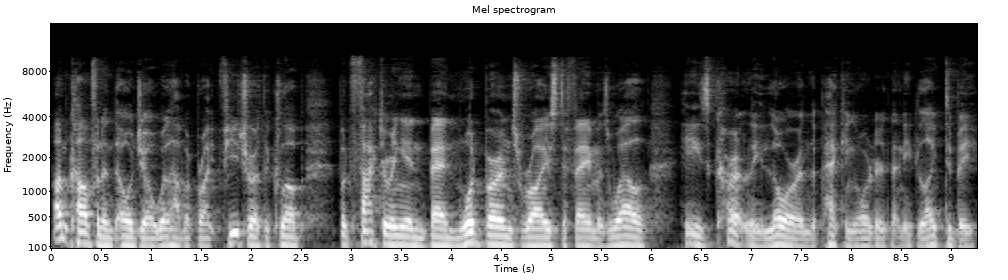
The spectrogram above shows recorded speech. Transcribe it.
I'm confident Ojo will have a bright future at the club, but factoring in Ben Woodburn's rise to fame as well, he's currently lower in the pecking order than he'd like to be.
